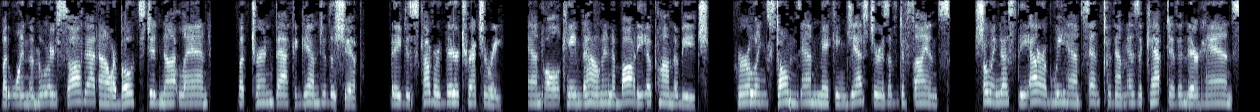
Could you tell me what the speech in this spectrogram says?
But when the Moors saw that our boats did not land, but turned back again to the ship, they discovered their treachery, and all came down in a body upon the beach, hurling stones and making gestures of defiance, showing us the Arab we had sent to them as a captive in their hands.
